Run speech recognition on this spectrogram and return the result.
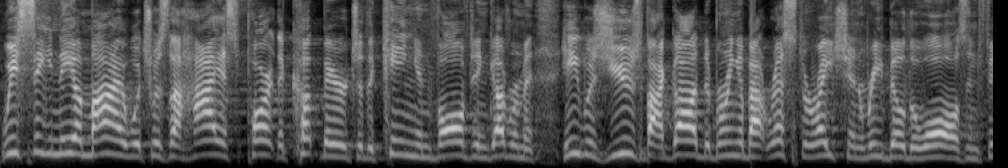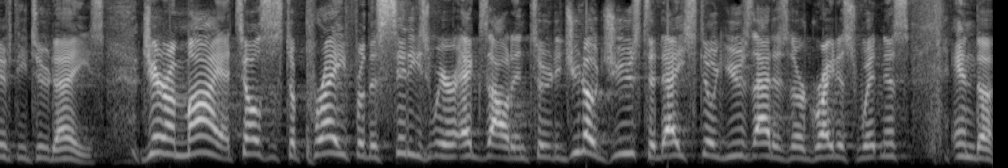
We see Nehemiah, which was the highest part, the cupbearer to the king involved in government. He was used by God to bring about restoration and rebuild the walls in 52 days. Jeremiah tells us to pray for the cities we are exiled into. Did you know Jews today still use that as their greatest witness in the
